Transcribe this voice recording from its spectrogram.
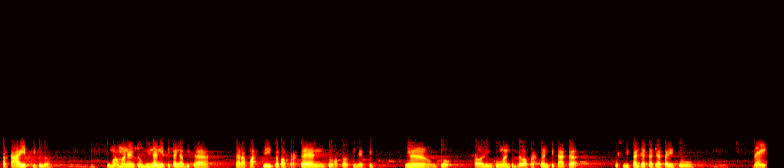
terkait gitu loh. Cuma mana yang dominan ya kita nggak bisa secara pasti berapa persen untuk faktor genetik untuk uh, lingkungan itu berapa persen kita agak kesulitan data-data itu. Baik,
